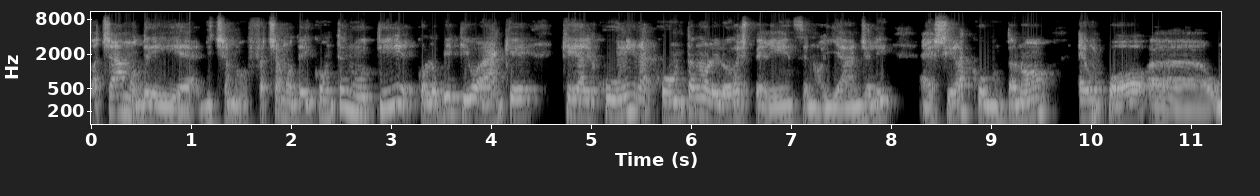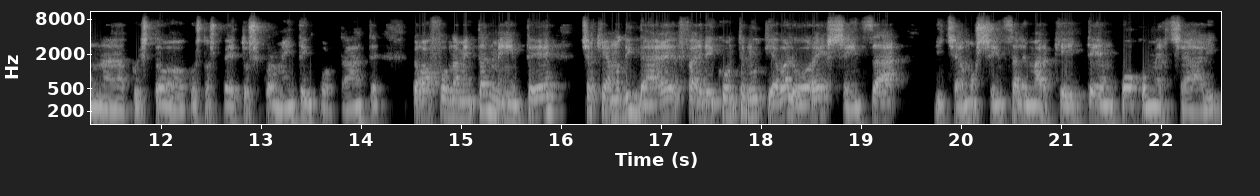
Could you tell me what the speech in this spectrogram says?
facciamo dei, eh, diciamo, facciamo dei, contenuti con l'obiettivo anche che alcuni raccontano le loro esperienze, no? gli angeli eh, si raccontano, è un po' eh, una, questo, questo, aspetto sicuramente importante, però fondamentalmente cerchiamo di dare, fare dei contenuti a valore senza diciamo senza le marchette un po' commerciali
